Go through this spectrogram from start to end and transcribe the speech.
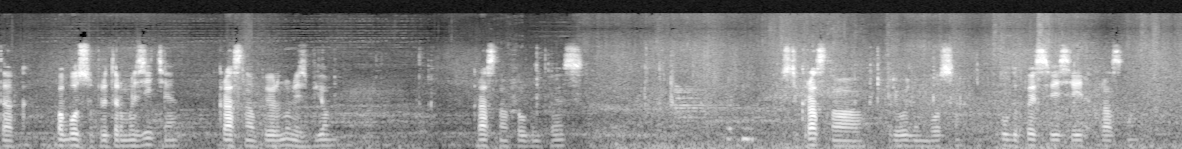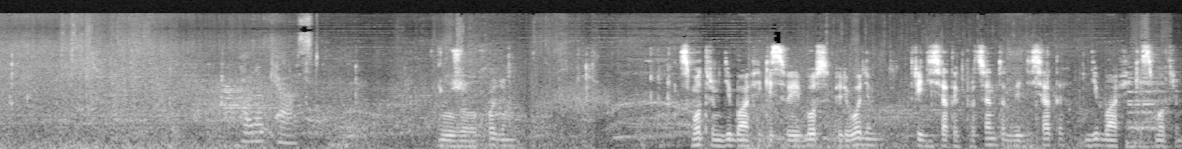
Так, по боссу притормозите. Красного повернулись, бьем. Красного фул ДПС. После красного переводим босса. Фул ДПС весь рейд. Мы уже выходим. Смотрим дебафики свои боссы переводим. 3 десятых процента, 2 десятых. Дебафики смотрим.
